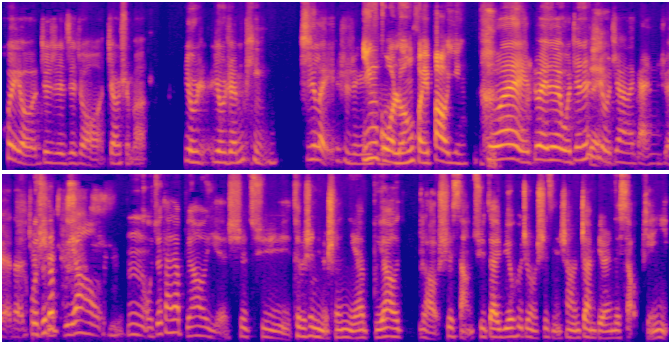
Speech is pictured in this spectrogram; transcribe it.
会有就是这种叫什么有有人品。积累是这个因果轮回报应，对对对，我真的是有这样的感觉的。我觉得不要，嗯，我觉得大家不要也是去，特别是女生，你也不要老是想去在约会这种事情上占别人的小便宜。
